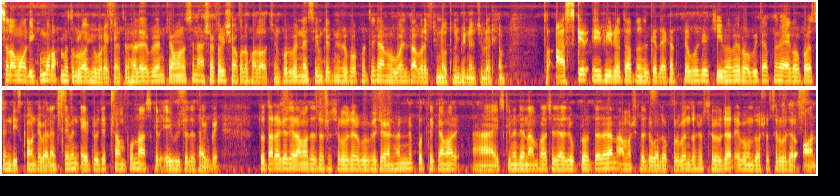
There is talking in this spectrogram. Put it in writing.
আসসালামু আলাইকুম রহমতুল্লাহি বরাকাত হ্যালো এভরিয়ান কেমন আছেন? আশা করি সকলে ভালো আছেন। পূর্বের নাই সিম টেকনিকের পক্ষ থেকে আমি মোবাইলটা আবার একটি নতুন ভিডিও চলে আসলাম। তো আজকের এই ভিডিওতে আপনাদেরকে দেখাতে যাব যে কীভাবে রবিতে আপনারা এগারো পার্সেন্ট ডিসকাউন্টে ব্যালেন্স নেবেন। এ টু জেড সম্পূর্ণ আজকের এই ভিডিওতে থাকবে। তো তার আগে যারা আমাদের যশোর সেলবাজার গ্রুপে জয়েন হন প্রত্যেকে আমার স্ক্রিনে যে নাম্বার আছে, যারা যুক্ত হতে চান, আমার সাথে যোগাযোগ করবেন যশোর সেলবাজার এবং যশোর সেলবাজার অন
